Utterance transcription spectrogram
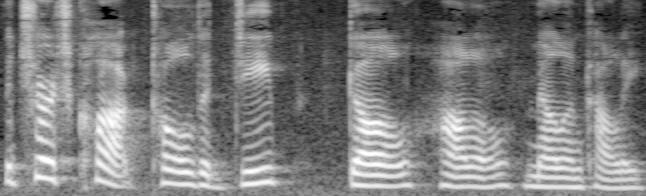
the church clock tolled a deep, dull, hollow, melancholy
